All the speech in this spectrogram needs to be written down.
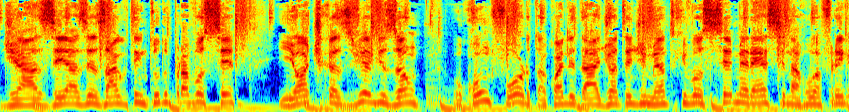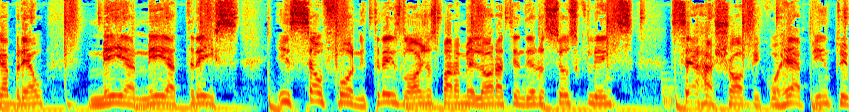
De A a Zezago tem tudo para você. E óticas Via Visão, o conforto, a qualidade e o atendimento que você merece na rua Frei Gabriel 663. E Celfone, três lojas para melhor atender os seus clientes: Serra Shopping, Correia Pinto e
